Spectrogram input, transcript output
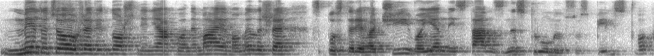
ми до цього вже відношення ніякого не маємо. Ми лише спостерігачі, воєнний стан знеструмив суспільство.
